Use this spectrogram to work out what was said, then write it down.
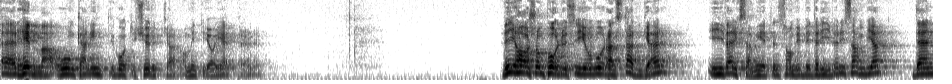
är hemma och hon kan inte gå till kyrkan om inte jag hjälper henne. Vi har som policy och våra stadgar i verksamheten som vi bedriver i Zambia, den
